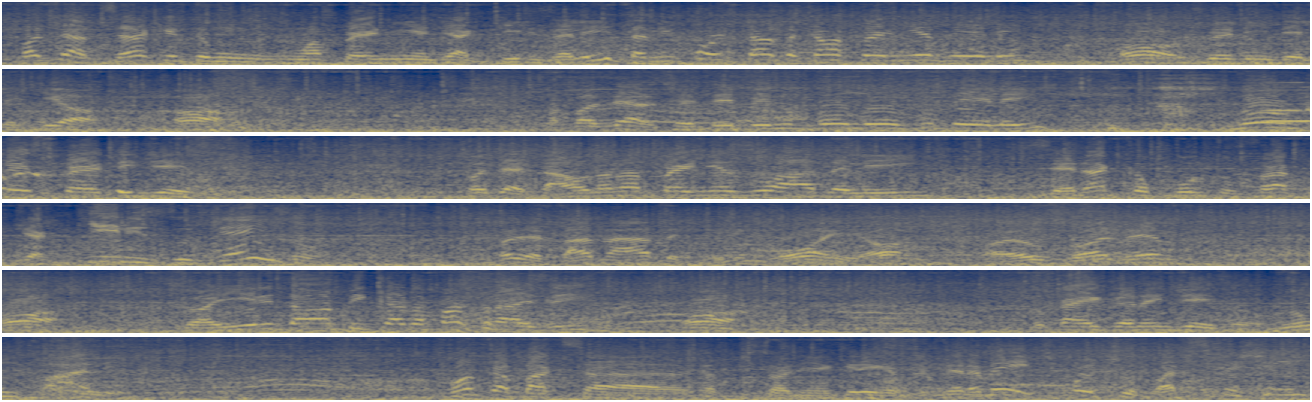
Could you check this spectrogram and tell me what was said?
Rapaziada, será que ele tem um- uma perninha de Aquiles ali? Tá me cortado aquela perninha dele, hein? Ó, o joelhinho dele aqui, ó. Ó. Rapaziada, acertei bem no bolovo dele, hein? Vamos ficar esperto, hein, Jason? Rapaziada, tá rolando a perninha zoada ali, hein? Será que é o ponto fraco de Aquiles do Jason? Rapaziada, tá nada. Ele corre, ó. Ó, é o zóio mesmo. Ó. Isso aí ele dá uma picada pra trás, hein? Ó. Tô carregando, hein, Jason? Não vale. Vamos acabar com essa, essa pistolinha grega primeiramente? Ô, tio, para de se mexer, hein?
